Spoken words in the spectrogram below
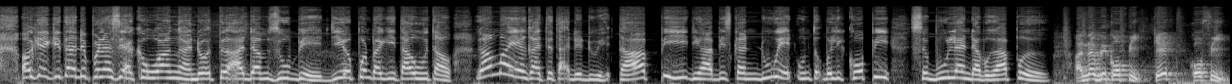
Okey, kita ada penasihat kewangan Dr. Adam Zubir. Dia pun bagi tahu tahu. Ramai yang kata tak ada duit, tapi dihabiskan duit untuk beli kopi sebulan dah berapa? Anda beli kopi, okey? Kopi.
